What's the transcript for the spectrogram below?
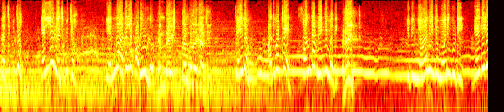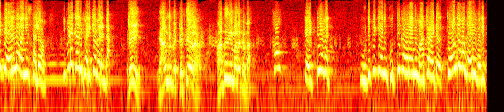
നശിപ്പിച്ചോ? എല്ലാം നശിപ്പിച്ചോ? എന്നും അതല്ലേ പതിവുള്ളൂ? എന്റെ ഇഷ്ടം പോലെ ഞാൻ ചെയ്യും ചെയ്തോ? അത് പക്ഷേ സ്വന്തം വീട്ടിൽ മതി. എടീ. ഇത് ഞാനും എന്റെ മോനും കൂടി ഗതികെട്ട് ഇറന്നു വാങ്ങിയ സ്ഥലമാ. ഇവിടെ കയറി ഭരിക്കാൻ വരണ്ട. എടീ ഞാൻ നിന്റെ കെട്ടിയവനാ. അത് നീ മറക്കണ്ട. ഹോ, കെട്ടിയവൻ. മുടിപ്പിക്കാനും കുത്തിക്കവരാനും മാത്രമായിട്ട് തോന്നുമ്പോ കയറി വരും.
